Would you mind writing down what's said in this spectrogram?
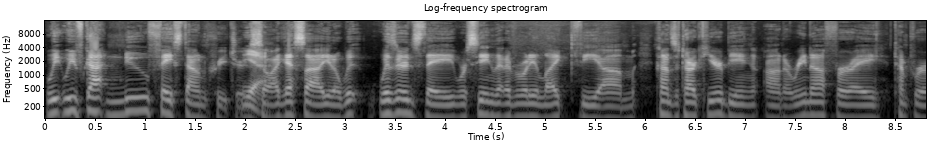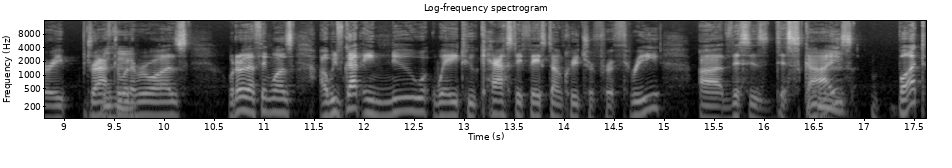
We we've got new face down creatures. Yeah. So I guess uh, you know wi- wizards. They were seeing that everybody liked the um, Khans of Tarkir being on arena for a temporary draft Mm-hmm. or whatever it was. Whatever that thing was, uh, we've got a new way to cast a face down creature for three. Uh, this is disguise, Mm. but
